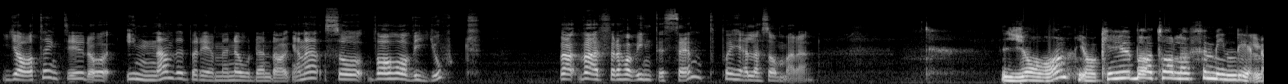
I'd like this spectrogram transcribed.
jag tänkte ju då innan vi börjar med Nordendagarna, så vad har vi gjort? Varför har vi inte sänt på hela sommaren? Ja, jag kan ju bara tala för min del.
